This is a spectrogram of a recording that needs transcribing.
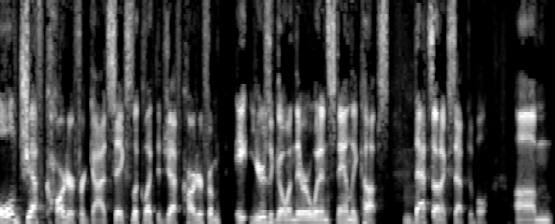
old Jeff Carter, for God's sakes, look like the Jeff Carter from eight years ago when they were winning Stanley Cups. That's unacceptable. Um,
